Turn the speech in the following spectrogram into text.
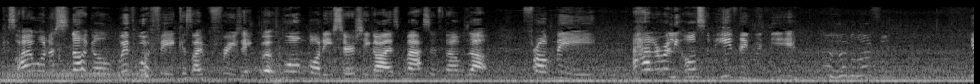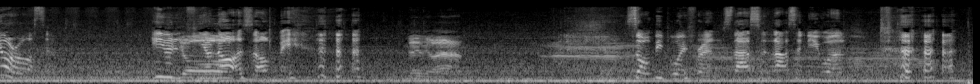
Because I want to snuggle with Woofy because I'm freezing. But warm body, seriously, guys, massive thumbs up from me. I had a really awesome evening with you. You're awesome. Even if You're- you're not a zombie. maybe I am. zombie boyfriends. That's a, that's a new one.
